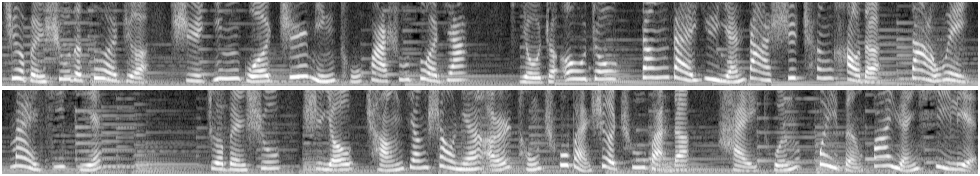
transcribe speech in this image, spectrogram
这本书的作者是英国知名图画书作家，有着欧洲当代寓言大师称号的大卫·麦基杰。这本书是由长江少年儿童出版社出版的《海豚绘本花园》系列。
